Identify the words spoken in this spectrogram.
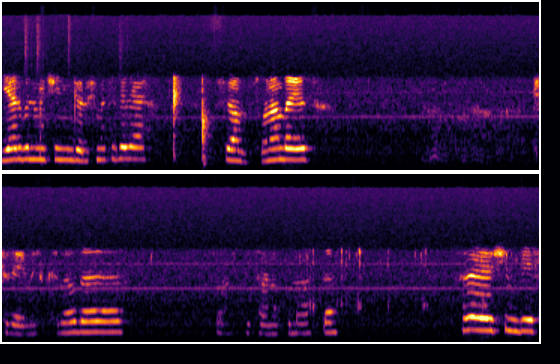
Diğer bölüm için görüşmek üzere. Şu an son andayız. Küreğimiz kırıldı. Son bir tane kum arttı. Ve şimdi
